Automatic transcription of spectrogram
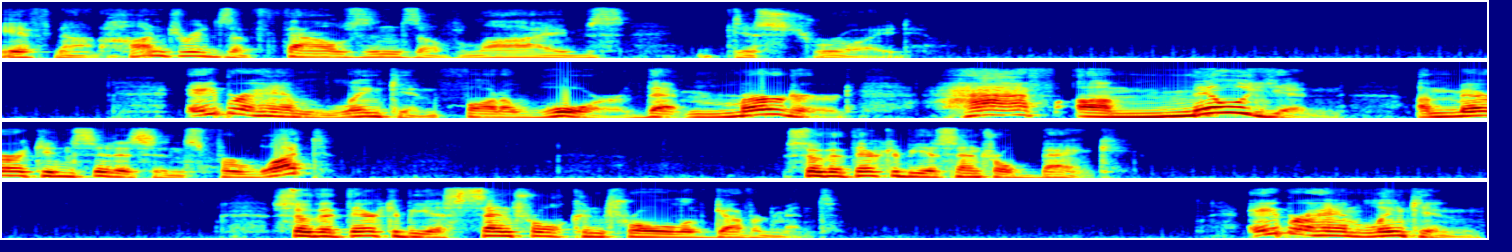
if not hundreds of thousands of lives destroyed. Abraham Lincoln fought a war that murdered half a million American citizens. For what? So that there could be a central bank. So that there could be a central control of government. Abraham Lincoln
